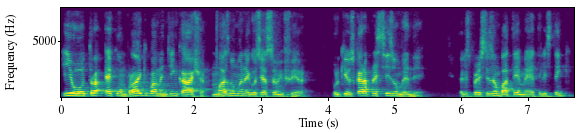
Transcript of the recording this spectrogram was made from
E outra é comprar o equipamento em caixa, mas numa negociação em feira, porque os caras precisam vender. Eles precisam bater meta, eles têm que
